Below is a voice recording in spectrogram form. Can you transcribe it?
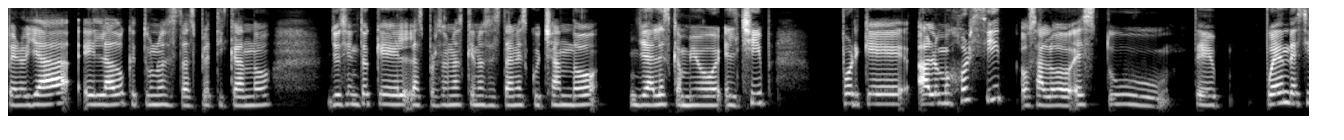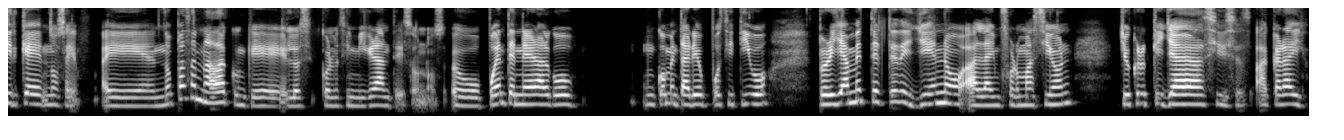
pero ya el lado que tú nos estás platicando, yo siento que las personas que nos están escuchando ya les cambió el chip, porque a lo mejor sí, o sea, lo es tú, te pueden decir que, no sé, eh, no pasa nada con que los, con los inmigrantes o, no, o pueden tener algo, un comentario positivo, pero ya meterte de lleno a la información, yo creo que ya si dices, ah, caray,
